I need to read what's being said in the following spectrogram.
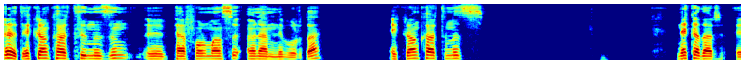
Evet, ekran kartınızın e, performansı önemli burada. Ekran kartınız ne kadar e,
